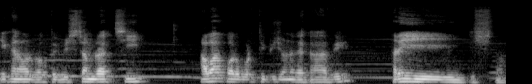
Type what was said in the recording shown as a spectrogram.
এখানে আমার ভক্ত বিশ্রাম রাখছি। আবার পরবর্তী ভিজনে দেখা হবে। হরে কৃষ্ণ।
